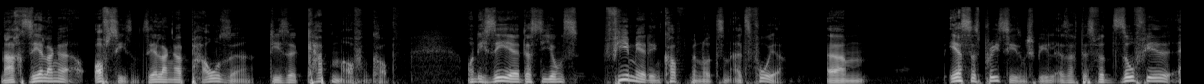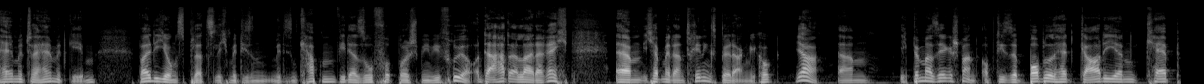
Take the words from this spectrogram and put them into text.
nach sehr langer Offseason, sehr langer Pause, diese Kappen auf dem Kopf. Und ich sehe, dass die Jungs viel mehr den Kopf benutzen als vorher. Ähm, erstes Preseason-Spiel. Er sagt, es wird so viel Helmet-to-Helmet geben, weil die Jungs plötzlich mit diesen, mit diesen Kappen wieder so Football spielen wie früher. Und da hat er leider recht. Ähm, ich habe mir dann Trainingsbilder angeguckt. Ja, ähm, ich bin mal sehr gespannt, ob diese Bobblehead Guardian Cap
